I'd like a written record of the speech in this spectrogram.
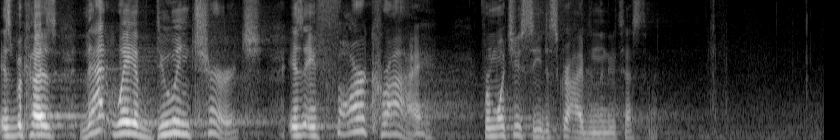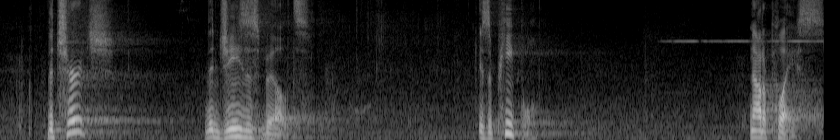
is because that way of doing church is a far cry from what you see described in the New Testament. The church that Jesus built is a people, not a place.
